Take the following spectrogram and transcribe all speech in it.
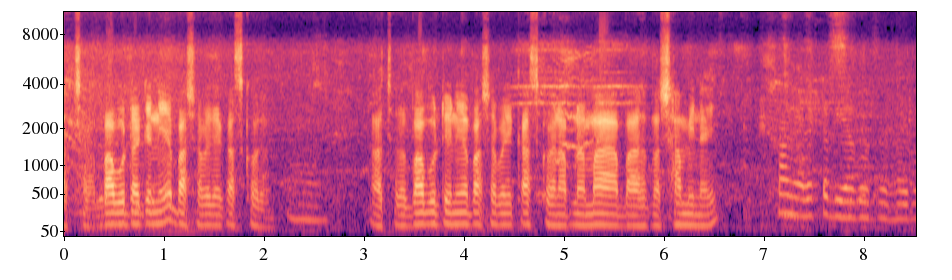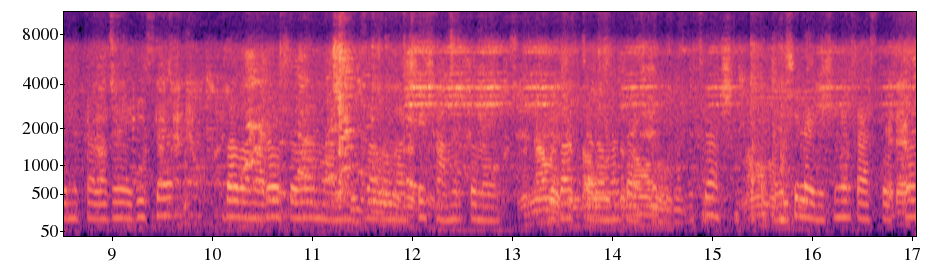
আচ্ছা বাবুটাকে নিয়ে বাসা বাড়িতে কাজ করেন? আচ্ছা তো বাবুটা নিয়ে বাসা বাড়ি কাজ করেন আপনার মা বা আপনার স্বামী নাই? স্বামীর একটা বিয়া করছে ভাই বোনের তালাক হয়ে গেছে বাবা মারও অসহায় মানুষ বাবা মার সেই সামর্থ্য নেই বাচ্চারা আমার দায়িত্ব নিবে আমি সেলাই মেশিনের কাজ করতাম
